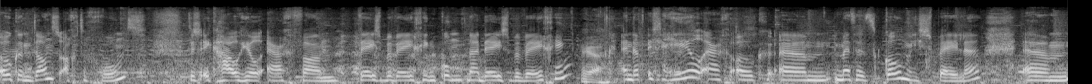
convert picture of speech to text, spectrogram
ook een dansachtergrond. Dus ik hou heel erg van deze beweging komt naar deze beweging. Ja. En dat is heel erg ook ehm, met het komisch spelen. Ehm,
